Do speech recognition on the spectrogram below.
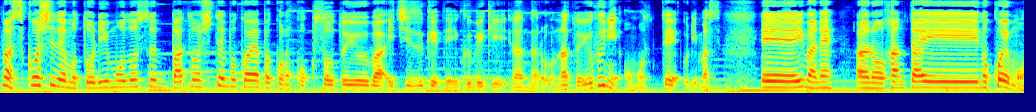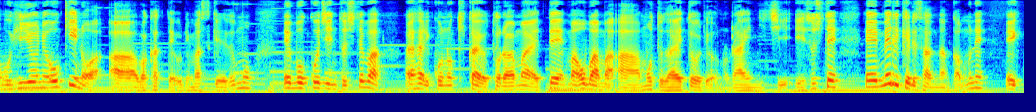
まあ少しでも取り戻す場として僕はやっぱこの国葬という場、位置づけていくべきなんだろうなというふうに思っております。えー、今ね、あの、反対の声も非常に大きいのはあ分かっておりますけれども、えー、僕個人としては、やはりこの機会を捉まえて、まあ、オバマ元大統領の来日、そして、えー、メルケルさんなんかもね、えー、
